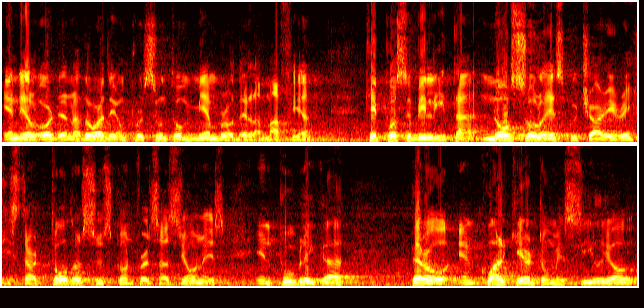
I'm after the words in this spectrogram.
en el ordenador de un presunto miembro de la mafia, que posibilita no solo escuchar y registrar todas sus conversaciones en pública, pero en cualquier domicilio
